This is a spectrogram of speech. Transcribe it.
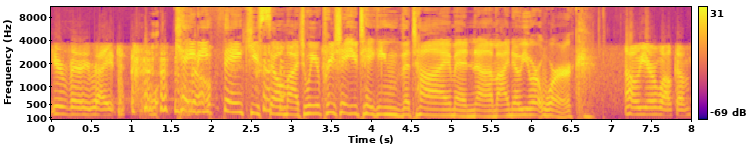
You're very right. Katie, thank you so much. We appreciate you taking the time, and um, I know you're at work. oh, you're welcome.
